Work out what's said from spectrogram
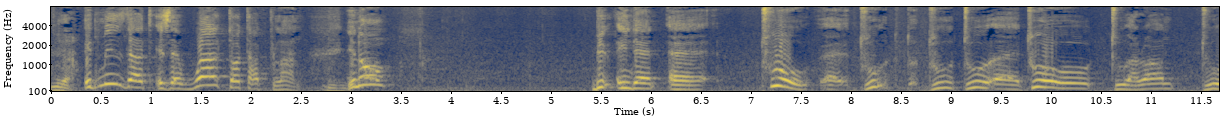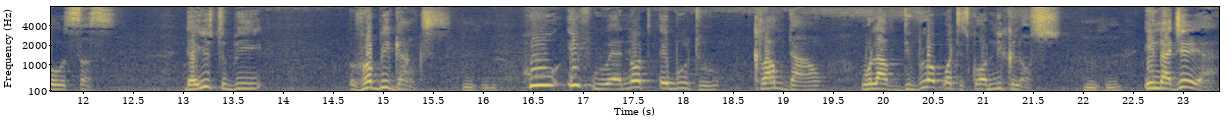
Yeah. It means that it's a well thought out plan. Mm-hmm. You know, be- in the uh, 20, uh, two, two, two, uh, 20 to around 206, there used to be robbery gangs who, if we were not able to clamp down, will have developed what is called nucleus. In Nigeria,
